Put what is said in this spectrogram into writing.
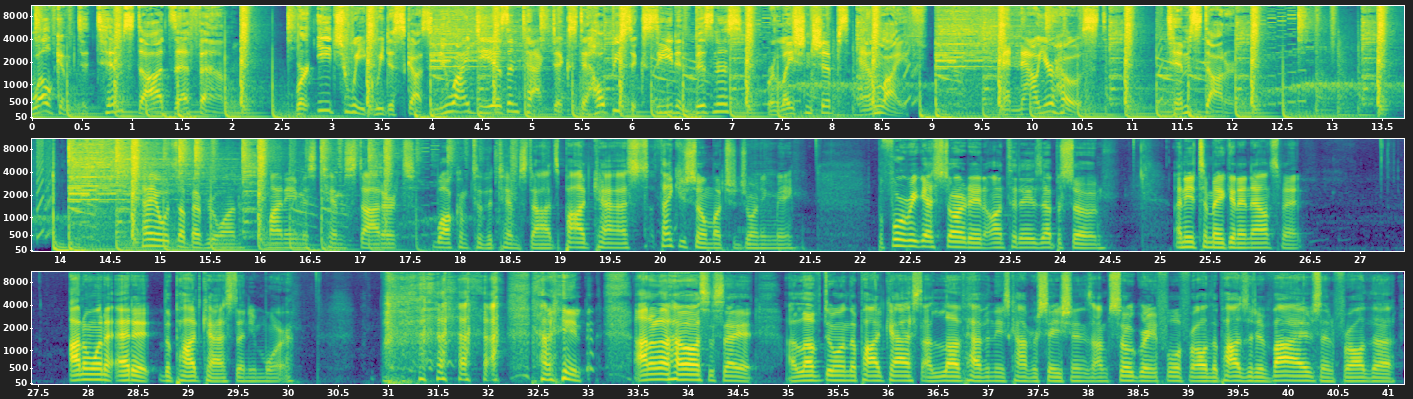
Welcome to Tim Stodd's FM, where each week we discuss new ideas and tactics to help you succeed in business, relationships, and life. And now your host, Tim Stoddart. Hey, what's up, everyone? My name is Tim Stoddart. Welcome to the Tim Stodds podcast. Thank you so much for joining me. Before we get started on today's episode, I need to make an announcement. I don't want to edit the podcast anymore. I mean, I don't know how else to say it. I love doing the podcast. I love having these conversations. I'm so grateful for all the positive vibes and for all the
